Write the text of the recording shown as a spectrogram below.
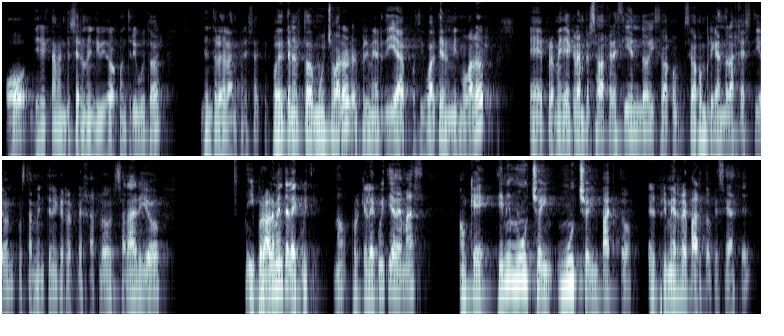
o directamente ser un individual contributor dentro de la empresa, que puede tener todo mucho valor. El primer día, pues igual tiene el mismo valor, eh, pero a medida que la empresa va creciendo y se va, se va complicando la gestión, pues también tiene que reflejarlo el salario y probablemente el equity, ¿no? Porque el equity además, aunque tiene mucho, mucho impacto el primer reparto que se hace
